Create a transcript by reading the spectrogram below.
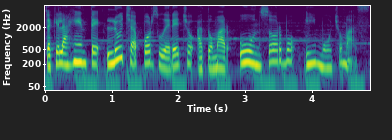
ya que la gente lucha por su derecho a tomar un sorbo y mucho más.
